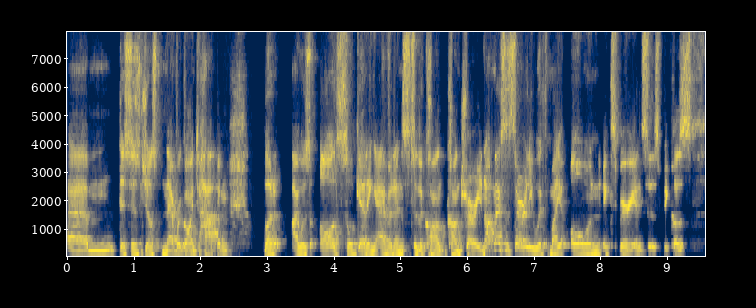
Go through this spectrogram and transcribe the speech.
um, this is just never going to happen. But I was also getting evidence to the con- contrary, not necessarily with my own experiences, because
